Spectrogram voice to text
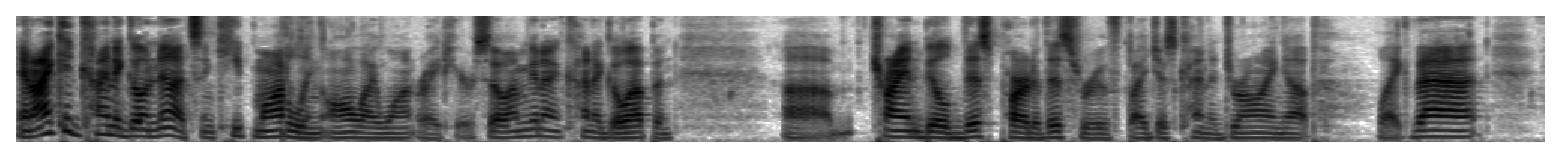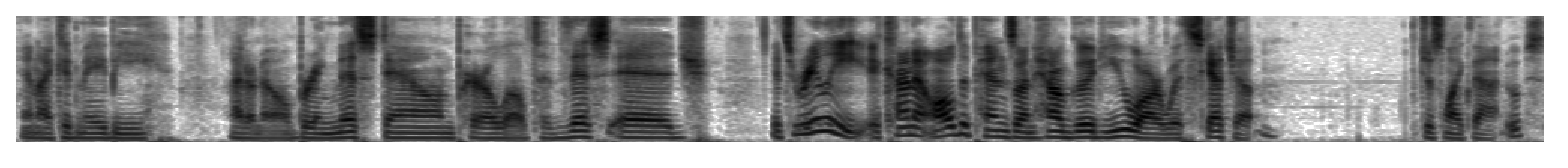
and I could kind of go nuts and keep modeling all I want right here. So I'm going to kind of go up and um, try and build this part of this roof by just kind of drawing up like that, and I could maybe, I don't know, bring this down parallel to this edge, it's really, it kind of all depends on how good you are with SketchUp. Just like that. Oops.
